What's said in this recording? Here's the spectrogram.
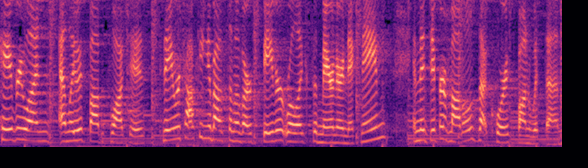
Hey everyone, Emily with Bob's Watches. Today we're talking about some of our favorite Rolex Submariner nicknames and the different models that correspond with them.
